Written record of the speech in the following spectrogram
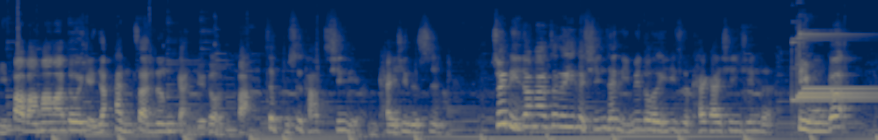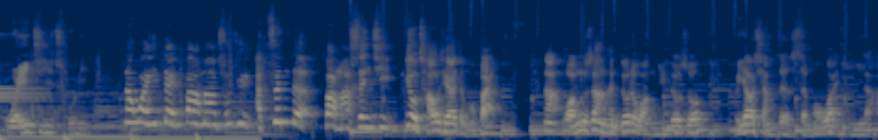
你爸爸妈妈都会给人家按赞，那种感觉都很棒。这不是他心里很开心的事吗？所以你让他这个一个行程里面都可以一直开开心心的。第五个危机处理，那万一带爸妈出去啊，真的爸妈生气又吵起来怎么办？那网络上很多的网民都说，不要想着什么万一啦。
